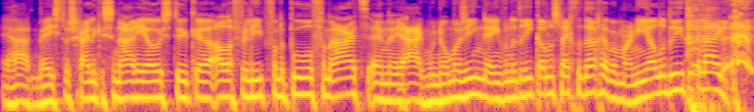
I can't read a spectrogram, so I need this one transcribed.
ja, het meest waarschijnlijke scenario is natuurlijk eh alle verliep van de pool van aard. En eh, ja, ik moet nog maar zien. Een van de drie kan een slechte dag hebben, maar niet alle drie tegelijk.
